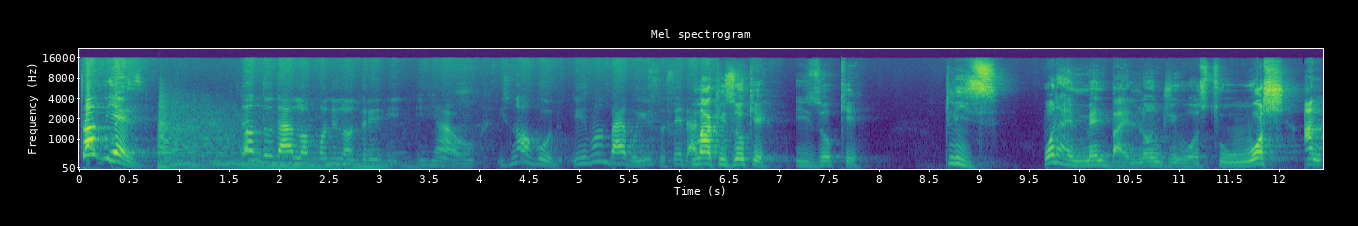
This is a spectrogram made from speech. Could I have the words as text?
12 years. Don't do that money laundering here. It's not good. Even Bible used to say that. Mark, it's okay. It's okay. Please, what I meant by laundry was to wash and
